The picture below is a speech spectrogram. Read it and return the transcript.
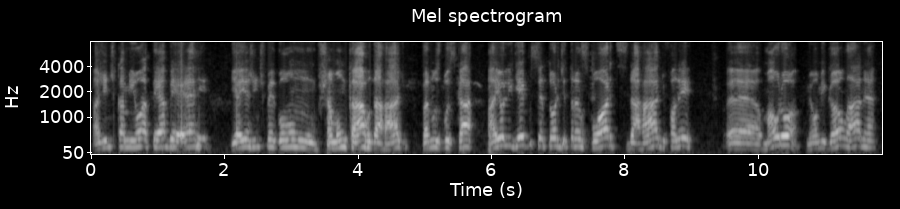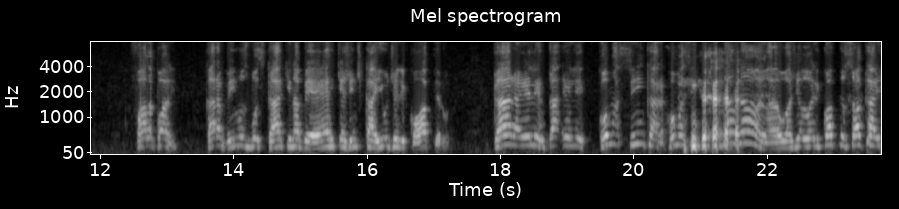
a gente caminhou até a BR, e aí a gente pegou um, chamou um carro da rádio para nos buscar. Aí eu liguei pro setor de transportes da rádio, falei, é, Mauro, meu amigão lá, né? Fala, Colin. Cara, vem nos buscar aqui na BR que a gente caiu de helicóptero. Cara, ele dá, ele, como assim, cara? Como assim? não, não, o, o helicóptero só caiu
